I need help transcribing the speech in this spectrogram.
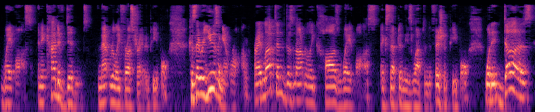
weight loss, and it kind of didn't. And that really frustrated people because they were using it wrong, right? Leptin does not really cause weight loss, except in these leptin deficient people. What it does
